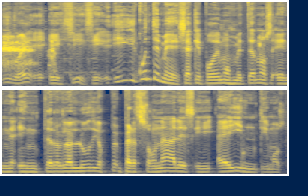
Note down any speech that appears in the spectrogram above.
Y eh, eh, sí, sí. Y, cuénteme, ya que podemos meternos en, interludios personales y, e íntimos,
